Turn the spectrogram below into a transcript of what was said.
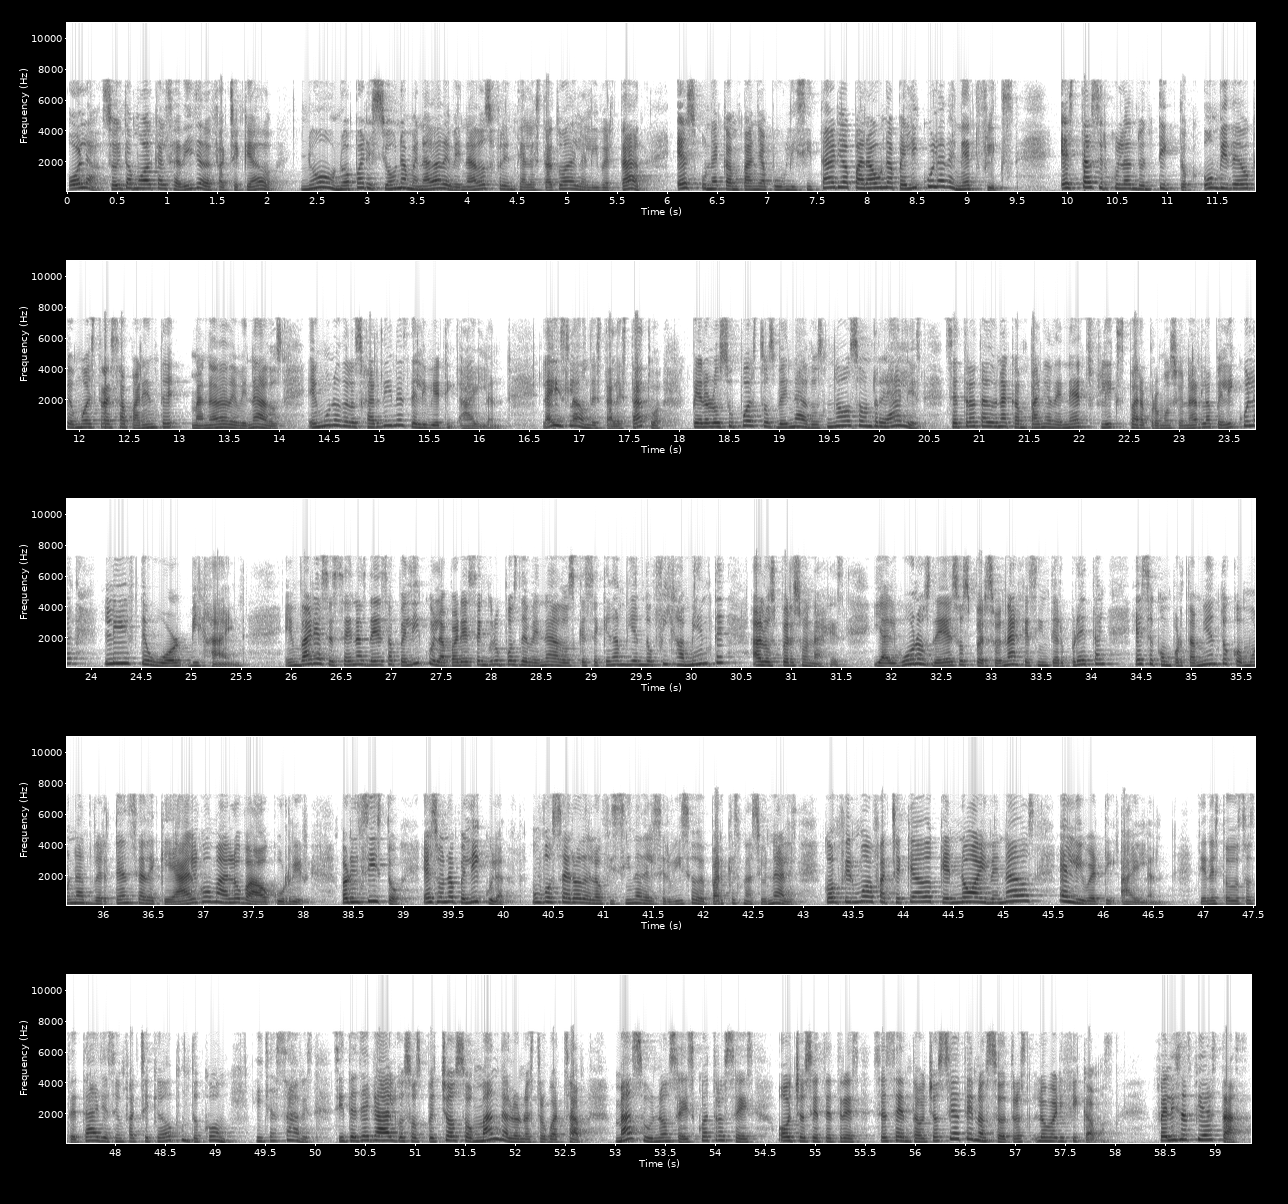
Hola, soy Tamoa Calzadilla de Facchequeado. No, no apareció una manada de venados frente a la Estatua de la Libertad. Es una campaña publicitaria para una película de Netflix. Está circulando en TikTok un video que muestra esa aparente manada de venados en uno de los jardines de Liberty Island, la isla donde está la estatua, pero los supuestos venados no son reales. Se trata de una campaña de Netflix para promocionar la película Leave the World Behind. En varias escenas de esa película aparecen grupos de venados que se quedan viendo fijamente a los personajes y algunos de esos personajes interpretan ese comportamiento como una advertencia de que algo malo va a ocurrir. Pero insisto, es una película. Un vocero de la Oficina del Servicio de Parques Nacionales confirmó a Fachequeado que no hay venados en Liberty Island. Tienes todos estos detalles en factchequeado.com y ya sabes, si te llega algo sospechoso, mándalo a nuestro WhatsApp, más 1-646-873-6087 y nosotros lo verificamos. ¡Felices fiestas!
